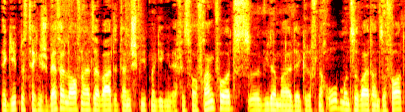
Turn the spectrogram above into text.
ergebnistechnisch besser laufen als erwartet. Dann spielt man gegen den FSV Frankfurt, äh, wieder mal der Griff nach oben und so weiter und so fort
